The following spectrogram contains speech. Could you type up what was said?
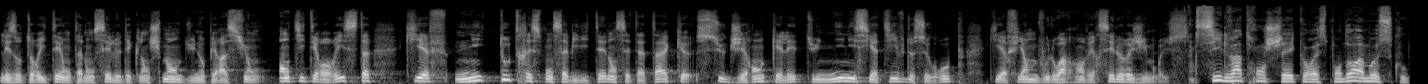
Les autorités ont annoncé le déclenchement d'une opération antiterroriste. Kiev nie toute responsabilité dans cette attaque, suggérant qu'elle est une initiative de ce groupe qui affirme vouloir renverser le régime russe. Sylvain Tronchet, correspondant à Moscou.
